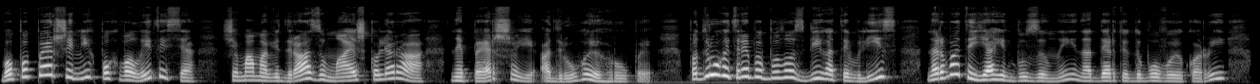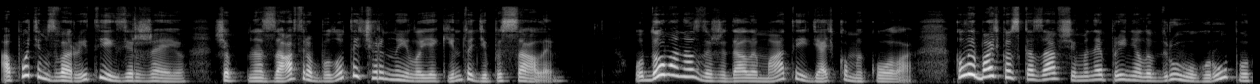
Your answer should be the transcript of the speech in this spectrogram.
бо, по-перше, міг похвалитися, що мама відразу має школяра не першої, а другої групи. По-друге, треба було збігати в ліс, нарвати ягід бузини, надерти дубової кори, а потім зварити їх з ржею, щоб на завтра було те чорнило, яким тоді писали. Удома нас дожидали мати і дядько Микола. Коли батько сказав, що мене прийняли в другу групу,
